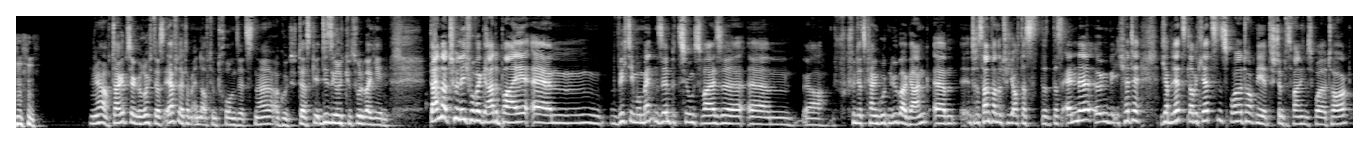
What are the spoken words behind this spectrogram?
ja, auch da gibt es ja Gerüchte, dass er vielleicht am Ende auf dem Thron sitzt. Ne? Aber gut, das, diese Gerüchte gibt es wohl über jeden. Dann natürlich, wo wir gerade bei ähm, wichtigen Momenten sind, beziehungsweise, ähm, ja, ich finde jetzt keinen guten Übergang. Ähm, interessant war natürlich auch das, das, das Ende irgendwie. Ich hätte, ich habe letzt, glaube ich, letzten Spoiler Talk, nee, stimmt, das war nicht im Spoiler Talk.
